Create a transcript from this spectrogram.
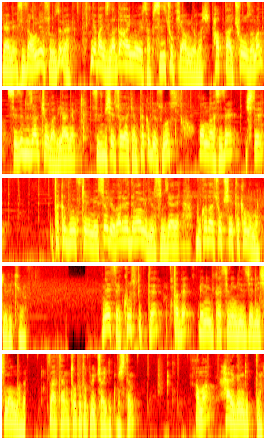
Yani siz anlıyorsunuz değil mi? Yabancılar da aynı o hesap. Sizi çok iyi anlıyorlar. Hatta çoğu zaman sizi düzeltiyorlar. Yani siz bir şey söylerken takılıyorsunuz. Onlar size işte takıldığınız kelimeyi söylüyorlar ve devam ediyorsunuz. Yani bu kadar çok şeye takılmamak gerekiyor. Neyse kurs bitti. Tabi benim birkaç sene İngilizce işim olmadı. Zaten topu topu 3 ay gitmiştim. Ama her gün gittim.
